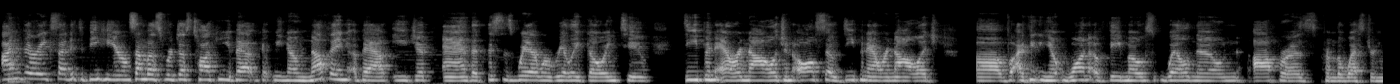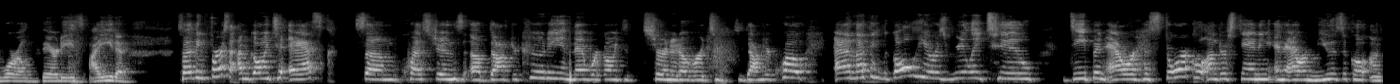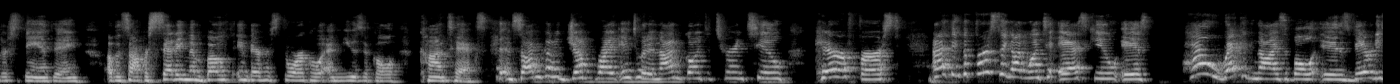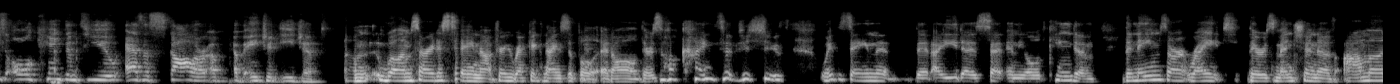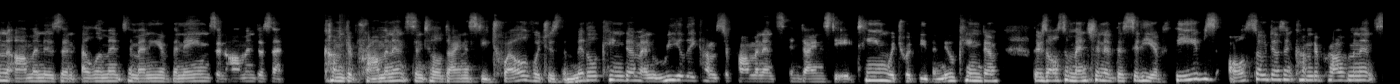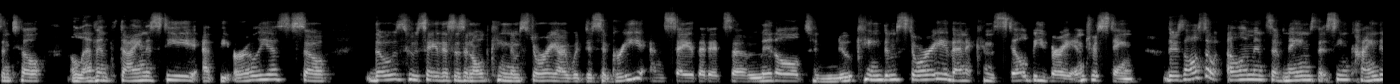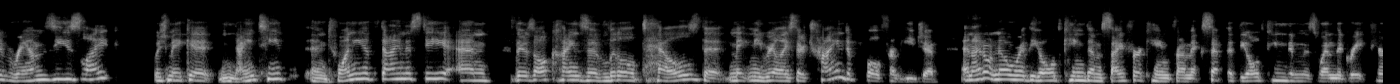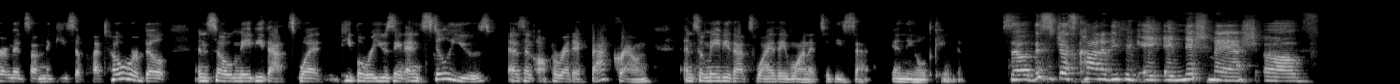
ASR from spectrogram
I'm very excited to be here. Some of us were just talking about that we know nothing about Egypt and that this is where we're really going to deepen our knowledge and also deepen our knowledge of, I think, you know, one of the most well known operas from the Western world, Verdi's Aida. So I think first I'm going to ask some questions of Dr. Cooney, and then we're going to turn it over to, to Dr. Kuo. And I think the goal here is really to deepen our historical understanding and our musical understanding of this opera, setting them both in their historical and musical context. And so I'm going to jump right into it, and I'm going to turn to Kara first. And I think the first thing I want to ask you is how recognizable is Verdi's Old Kingdom to you as a scholar of, of ancient Egypt? Um, well, I'm sorry to say, not very recognizable at all. There's all kinds of issues with saying that that Aida is set in the Old Kingdom. The names aren't right. There's mention of Amun. Amun is an element to many of the names, and Amun doesn't come to prominence until Dynasty 12, which is the Middle Kingdom, and really comes to prominence in Dynasty 18, which would be the New Kingdom. There's also mention of the city of Thebes, also doesn't come to prominence until 11th Dynasty at the earliest. So those who say this is an Old Kingdom story, I would disagree and say that it's a Middle to New Kingdom story. Then it can still be very interesting. There's also elements of names that seem kind of Ramses like which make it 19th and 20th dynasty. And there's all kinds of little tells that make me realize they're trying to pull from Egypt. And I don't know where the Old Kingdom cipher came from, except that the Old Kingdom is when the Great Pyramids on the Giza Plateau were built. And so maybe that's what people were using and still use as an operatic background. And so maybe that's why they want it to be set in the Old Kingdom. So this is just kind of, you think, a, a mishmash of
